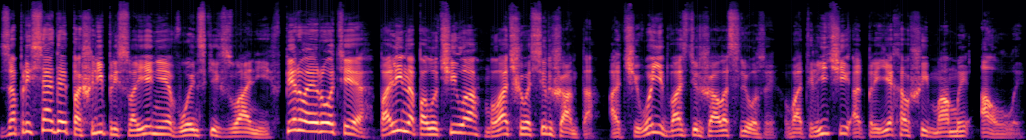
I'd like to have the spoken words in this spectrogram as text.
За присягой пошли присвоение воинских званий. В первой роте Полина получила младшего сержанта, от чего едва сдержала слезы, в отличие от приехавшей мамы Аллы.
